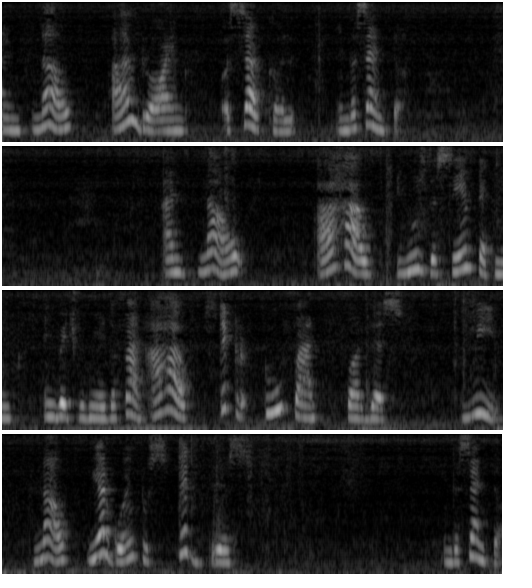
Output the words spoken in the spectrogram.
And now I am drawing a circle in the center. And now I have used the same technique in which we made the fan. I have stick two fan for this wheel. Now we are going to stick this in the center.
